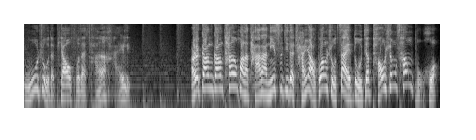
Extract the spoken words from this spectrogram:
无助地漂浮在残骸里。而刚刚瘫痪了塔纳尼斯基的缠绕光束再度将逃生舱捕获，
